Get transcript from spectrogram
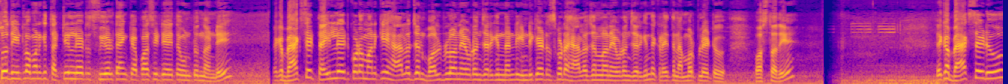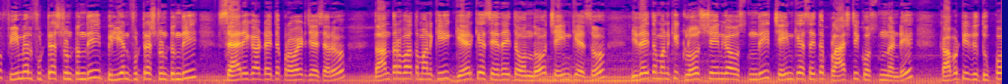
సో దీంట్లో మనకి thirteen litres fuel tank capacity అయితే ఉంటుందండి. ఇక బ్యాక్ సైడ్ టైల్ లైట్ కూడా మనకి హాలోజన్ బల్బ్లోనే ఇవ్వడం జరిగిందండి. ఇండికేటర్స్ కూడా హాలోజన్లోనే ఇవ్వడం జరిగింది. ఇక్కడైతే నెంబర్ ప్లేట్ వస్తుంది. ఇక back side female foot rest ఉంటుంది పిలియన్ ఫుట్ రెస్ట్ ఉంటుంది. శారీ గార్డ్ అయితే ప్రొవైడ్ చేశారు. దాని తర్వాత మనకి గేర్ కేస్ ఏదైతే ఉందో చైన్ కేసు ఇదైతే మనకి క్లోజ్ చైన్గా వస్తుంది. చైన్ కేస్ అయితే ప్లాస్టిక్ వస్తుందండి. కాబట్టి ఇది తుప్పు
